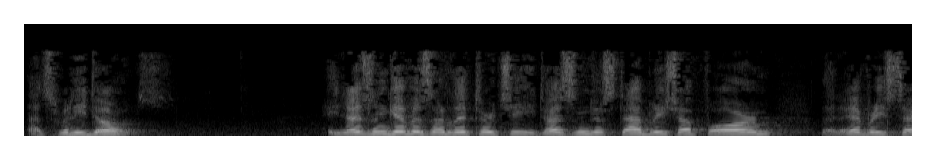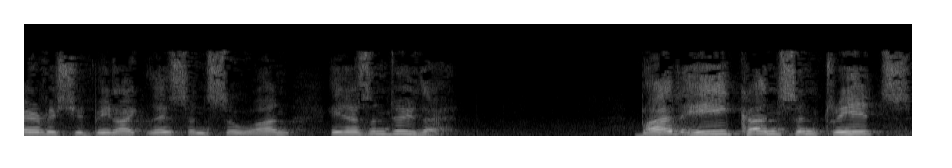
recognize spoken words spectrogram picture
That's what he does. He doesn't give us a liturgy. He doesn't establish a form that every service should be like this and so on. He doesn't do that. But he concentrates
